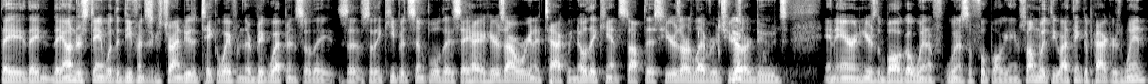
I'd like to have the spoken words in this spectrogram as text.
They they they understand what the defense is trying to try and do to take away from their big weapons. So they so, so they keep it simple. They say, hey, here's how we're going to attack. We know they can't stop this. Here's our leverage. Here's yep. our dudes and Aaron, here's the ball, go win a, win us a football game. So I'm with you. I think the Packers win.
